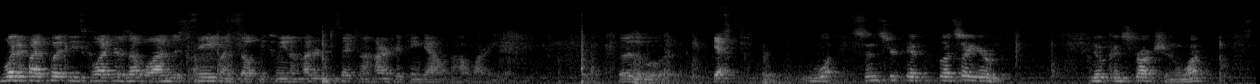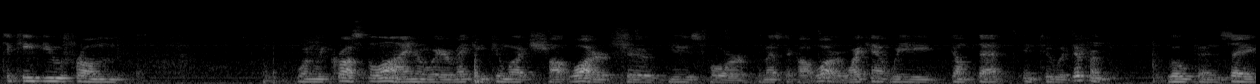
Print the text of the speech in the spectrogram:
What if I put these collectors up? Well, I'm just save myself between 106 and 115 gallons of hot water a year. Those are the limits. Yes. What, since you're, if, let's say you're new construction, what's to keep you from, when we cross the line and we're making too much hot water to use for domestic hot water, why can't we dump that into a different loop and say,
